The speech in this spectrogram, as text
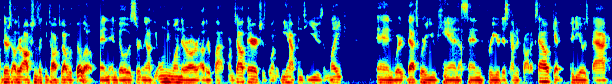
There's other options like we talked about with Billo. And, and Billo is certainly not the only one. There are other platforms out there. It's just the one that we happen to use and like. And where that's where you can send free or discounted products out, get videos back,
